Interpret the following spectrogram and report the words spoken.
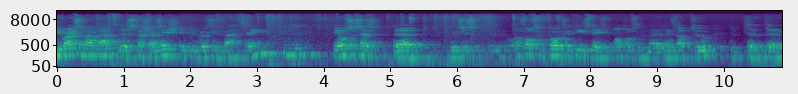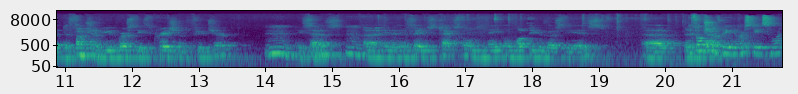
he writes about that. The specialization in universities is a bad thing. Mhm. He also says the, which is often quoted these days, but not often uh, lived up to. The, the, the, the function of university is the creation of the future. Mm. He says Mm. uh, in, a, in a famous text on the name on what the university is. Uh, The function of the university is what?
